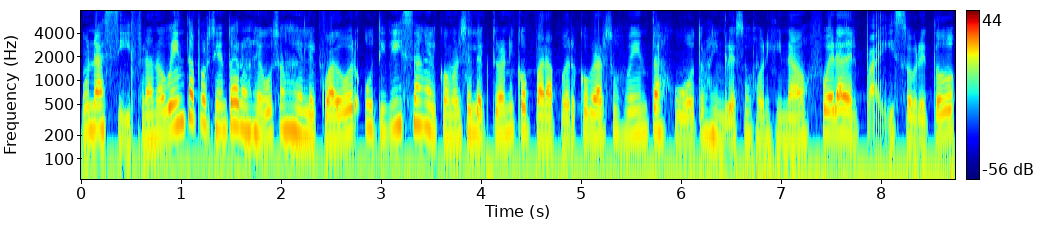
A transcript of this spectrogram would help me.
una cifra. 90% de los negocios en el Ecuador utilizan el comercio electrónico para poder cobrar sus ventas u otros ingresos originados fuera del país, sobre todo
